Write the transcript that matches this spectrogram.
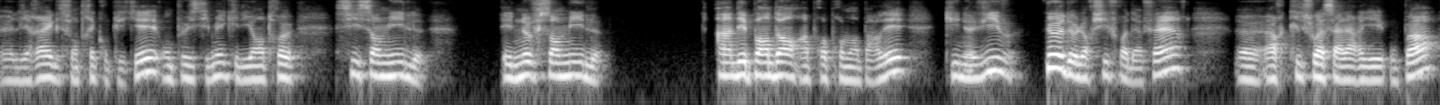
les règles sont très compliquées, on peut estimer qu'il y a entre 600 000 et 900 000 indépendants à proprement parler, qui ne vivent que de leur chiffre d'affaires, euh, alors qu'ils soient salariés ou pas.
